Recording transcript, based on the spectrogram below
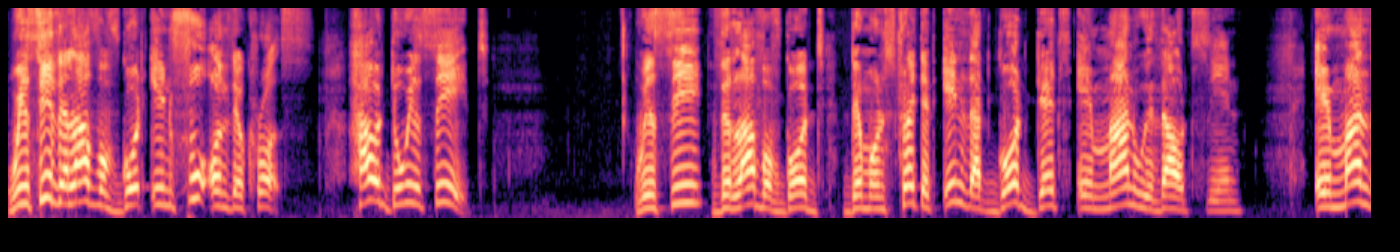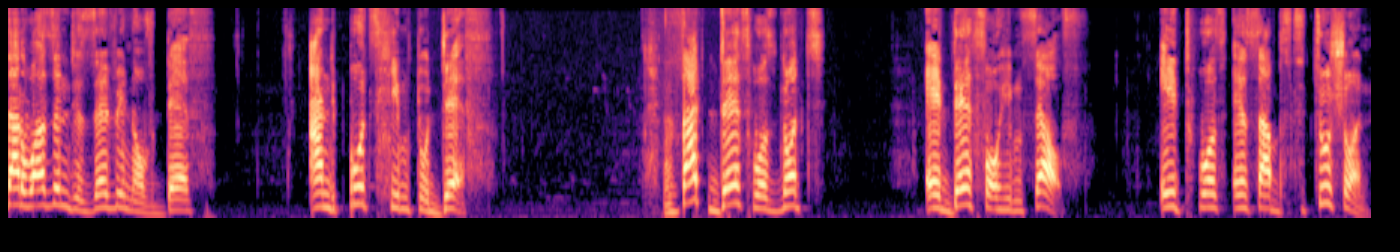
We see the love of God in full on the cross. How do we see it? We see the love of God demonstrated in that God gets a man without sin, a man that wasn't deserving of death, and puts him to death. That death was not a death for himself, it was a substitution.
